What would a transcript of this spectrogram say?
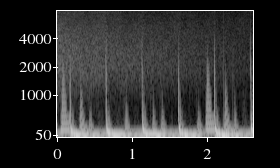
Thank you.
